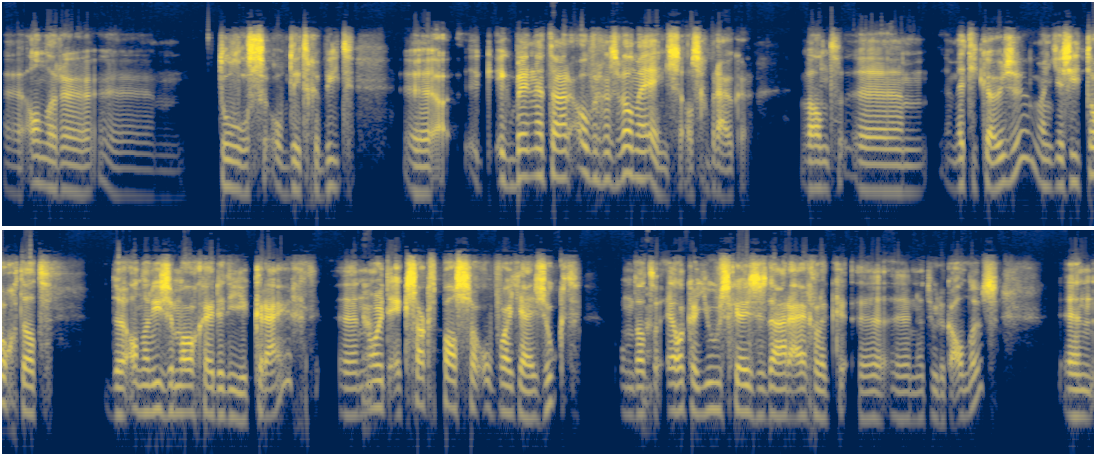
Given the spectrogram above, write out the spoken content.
uh, andere ehm, tools op dit gebied. Uh, ik, ik, ben het daar overigens wel mee eens als gebruiker. Want uh, met die keuze, want je ziet toch dat de analysemogelijkheden die je krijgt nooit exact passen op wat jij zoekt. Omdat elke use case is daar eigenlijk eh, natuurlijk anders. En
